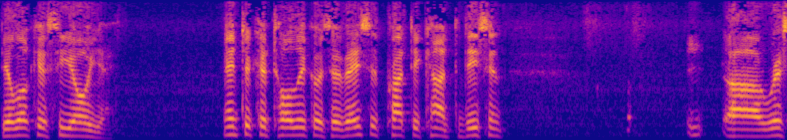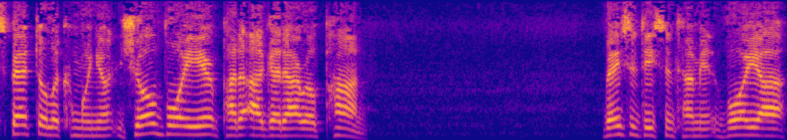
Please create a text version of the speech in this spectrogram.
de lo que se oye. Entre católicos a veces practicantes dicen, uh, respeto la comunión, yo voy a ir para agarrar el pan. Veces dicen también, voy a,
